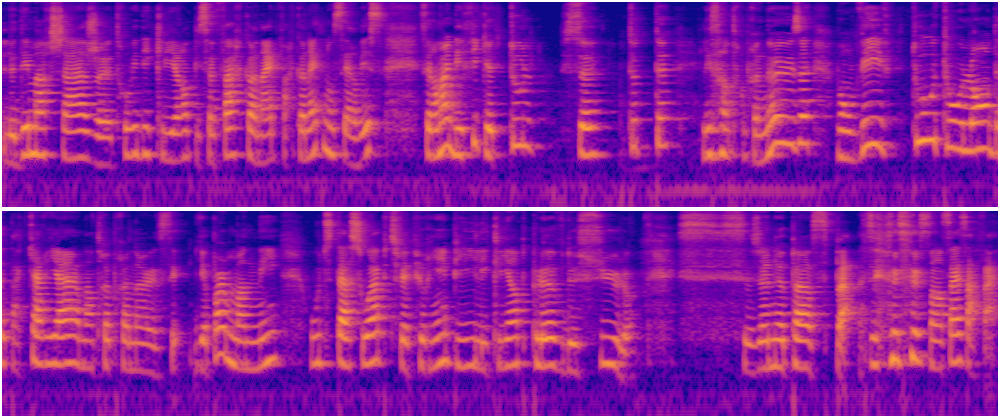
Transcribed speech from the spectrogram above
le démarchage, euh, trouver des clientes, puis se faire connaître, faire connaître nos services. C'est vraiment un défi que tout ce, toutes les entrepreneuses vont vivre tout au long de ta carrière d'entrepreneuse. Il n'y a pas un moment donné où tu t'assois puis tu fais plus rien puis les clientes pleuvent dessus. Là. Je ne pense pas. C'est sans cesse à faire.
